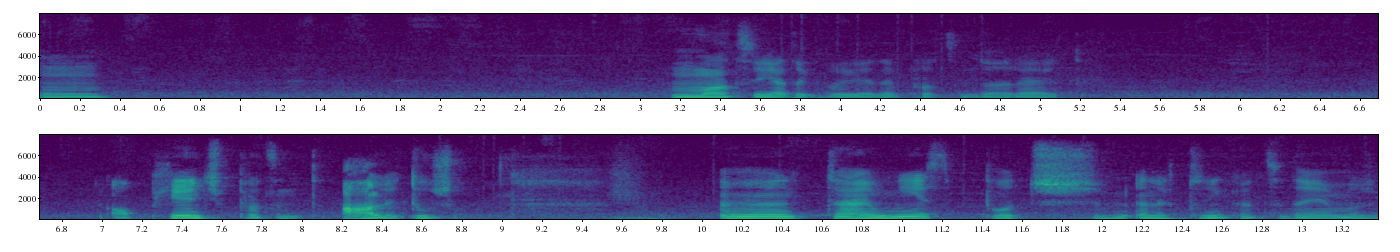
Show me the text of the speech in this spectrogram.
Mm. Mocy ja tylko 1% do red. O 5%, ale dużo. Yy, tak, mi jest potrzebna elektronika, co daje? Może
